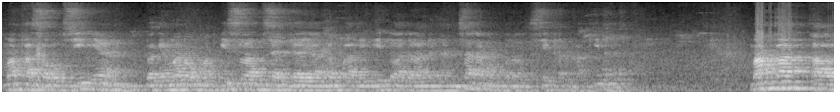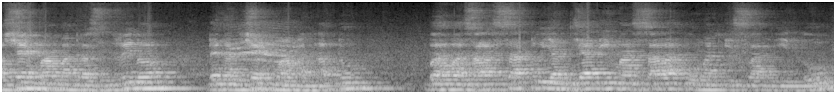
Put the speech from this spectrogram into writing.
maka solusinya bagaimana umat Islam saja kembali itu adalah dengan cara membersihkan akidah. Maka kalau Syekh Muhammad Rasid Ridho dengan Syekh Muhammad Abdul bahwa salah satu yang jadi masalah umat Islam itu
